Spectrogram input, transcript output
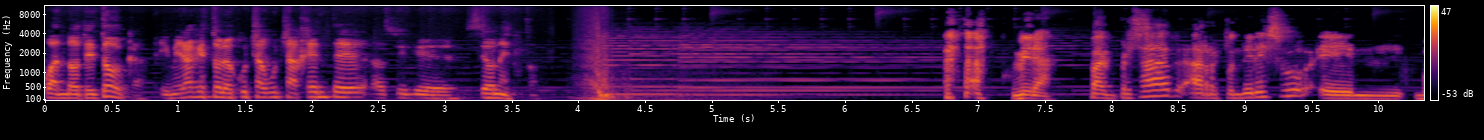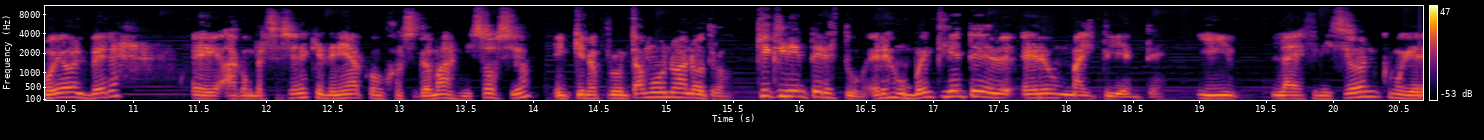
cuando te toca. Y mirá que esto lo escucha mucha gente, así que sé honesto. Mira, para empezar a responder eso, eh, voy a volver eh, a conversaciones que tenía con José Tomás, mi socio, en que nos preguntamos uno al otro, ¿qué cliente eres tú? ¿Eres un buen cliente o eres un mal cliente? Y la definición como que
